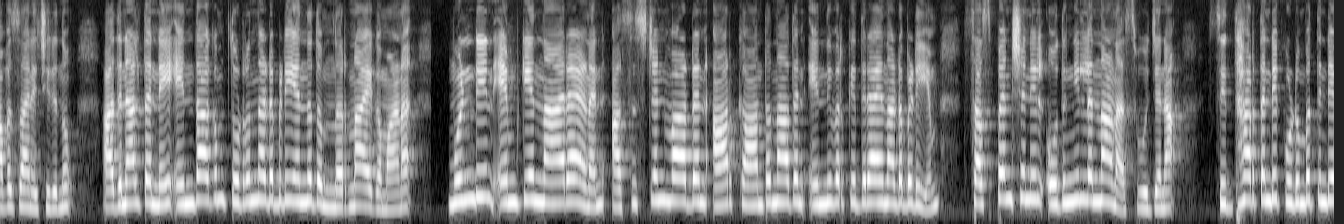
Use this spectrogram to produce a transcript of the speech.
അവസാനിച്ചിരുന്നു. അതിനാൽ തന്നെ എന്താകും തുടർ നടപടി എന്നതും നിർണായകമാണ്. മുൻഡീൻ M K Narayanan assistant warden R Kanthanathan എന്നിവർക്കെതിരായ നടപടിയും സസ്പെൻഷനിൽ ഒതുങ്ങില്ലെന്നാണ് സൂചന. സിദ്ധാർത്ഥന്റെ കുടുംബത്തിന്റെ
